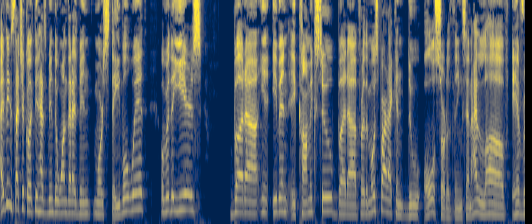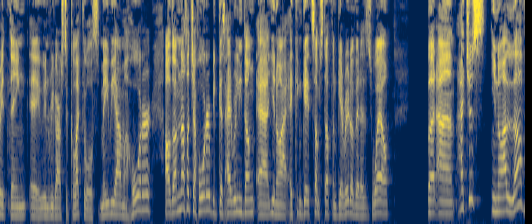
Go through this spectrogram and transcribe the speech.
I think Stature Collecting has been the one that has been more stable with over the years but uh, even uh, comics too. But uh, for the most part, I can do all sort of things, and I love everything uh, in regards to collectibles. Maybe I'm a hoarder, although I'm not such a hoarder because I really don't. Uh, you know, I, I, can get some stuff and get rid of it as well. But um, I just, you know, I love.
